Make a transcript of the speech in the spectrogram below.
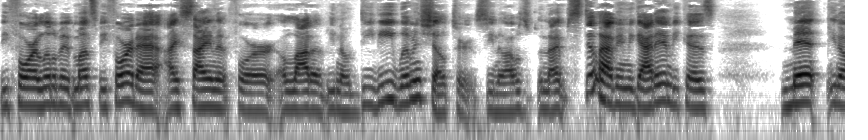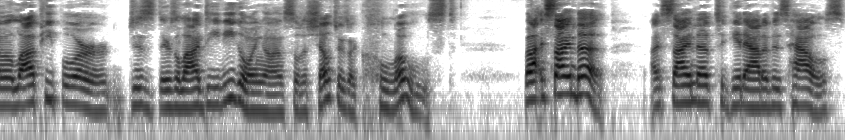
before a little bit months before that, I signed up for a lot of, you know, DV women's shelters. You know, I was, and I'm still having me got in because meant, you know, a lot of people are just, there's a lot of DV going on. So the shelters are closed. But I signed up. I signed up to get out of his house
